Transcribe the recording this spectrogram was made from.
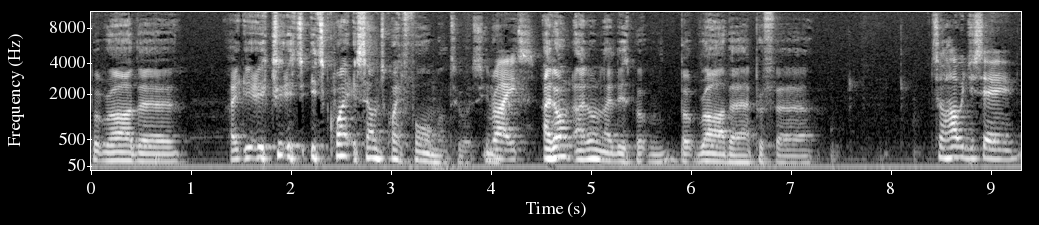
but rather, I, it, it's it's quite. It sounds quite formal to us, you know. right. I don't I don't like this, but but rather I prefer. So how would you say?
